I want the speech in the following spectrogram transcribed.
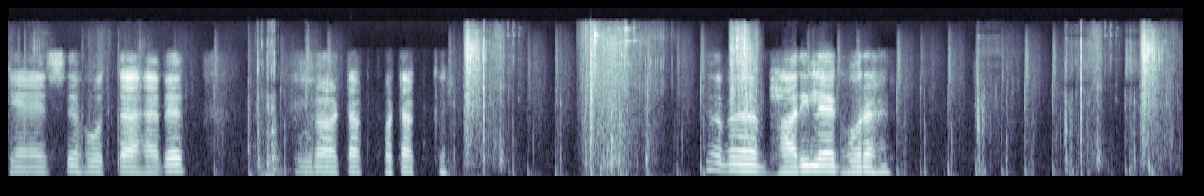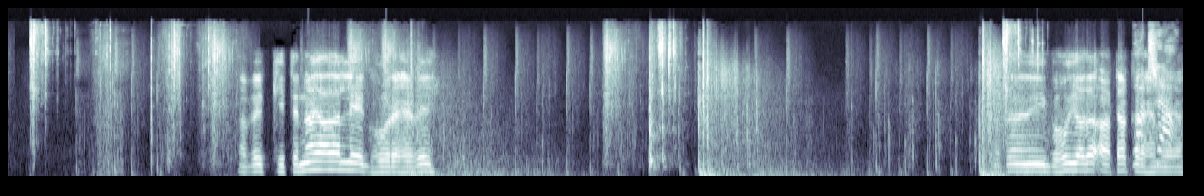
कैसे होता है बे पूरा अटक फटक अबे भारी लैग हो रहा है। अबे कितना ज़्यादा लेग हो रहा है बे पता नहीं बहुत ज़्यादा अटक रहा है मेरा।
